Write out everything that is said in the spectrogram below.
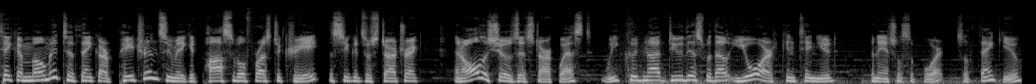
take a moment to thank our patrons who make it possible for us to create The Secrets of Star Trek and all the shows at StarQuest. We could not do this without your continued financial support, so thank you.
